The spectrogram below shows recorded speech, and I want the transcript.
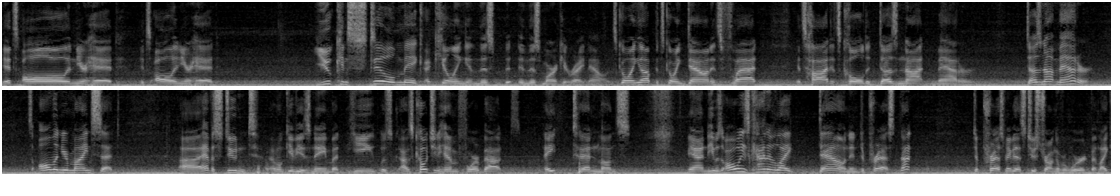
it's all in your head. It's all in your head. You can still make a killing in this in this market right now. It's going up, it's going down, it's flat, it's hot, it's cold, it does not matter. It does not matter. It's all in your mindset. Uh, I have a student. I won't give you his name, but he was. I was coaching him for about eight, ten months, and he was always kind of like down and depressed. Not depressed, maybe that's too strong of a word, but like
